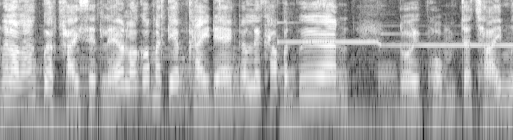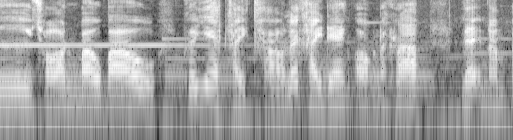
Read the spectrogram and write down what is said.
เมื่อเราล้างเปลือกไข่เสร็จแล้ว เราก็มาเตรียมไข่แดงกันเลยครับเพื่อนๆ โดยผมจะใช้มือช้อนเบาๆ เพื่อแยกไข่ขาวและไข่แดงออกนะครับ และนำไป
